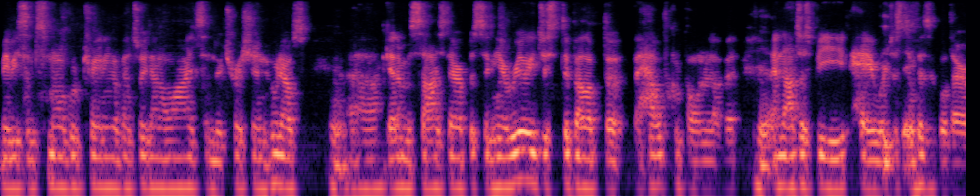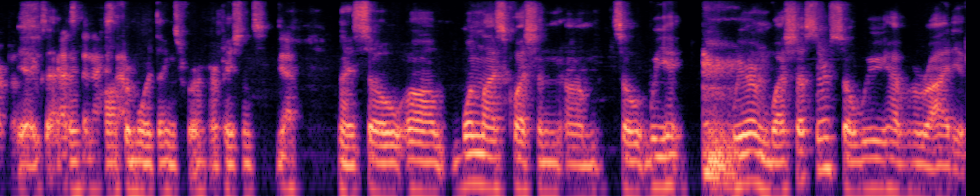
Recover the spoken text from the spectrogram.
maybe some small group training eventually down the line, some nutrition. Who knows? Yeah. Uh, get a massage therapist in here. Really, just develop the, the health component of it, Yeah. and not just be, hey, we're just a physical therapist. Yeah, exactly. That's the next Offer step. more things for our patients. Yeah. Nice. So uh, one last question. Um, so we we are in Westchester, so we have a variety of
